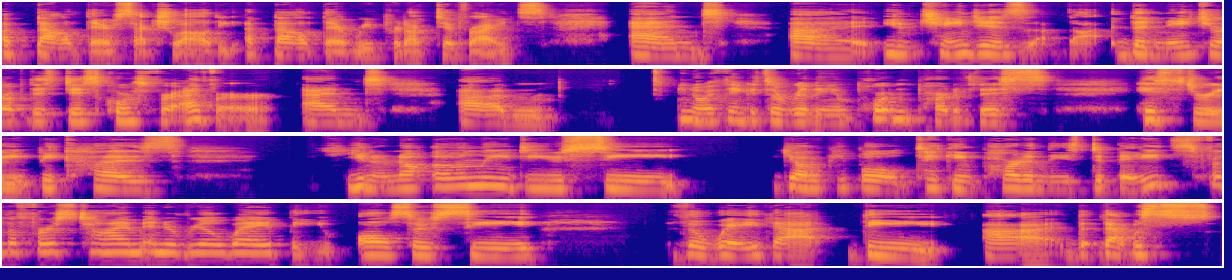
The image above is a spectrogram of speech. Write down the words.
about their sexuality about their reproductive rights. And uh, you know changes the nature of this discourse forever. And um, you know i think it's a really important part of this history because you know not only do you see young people taking part in these debates for the first time in a real way but you also see the way that the uh, th- that was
